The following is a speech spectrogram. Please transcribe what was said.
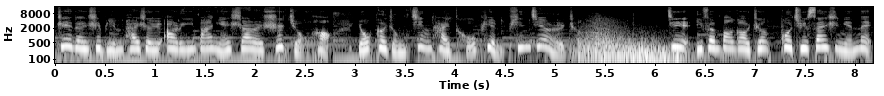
这段视频拍摄于2018年12月19号，由各种静态图片拼接而成。近日，一份报告称，过去三十年内，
